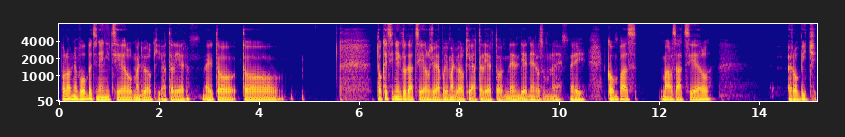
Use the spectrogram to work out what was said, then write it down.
podľa mňa vôbec není cieľ mať veľký ateliér. Ej, to, to to, keď si niekto dá cieľ, že ja budem mať veľký ateliér, to je nerozumné. Hej. Kompas mal za cieľ robiť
